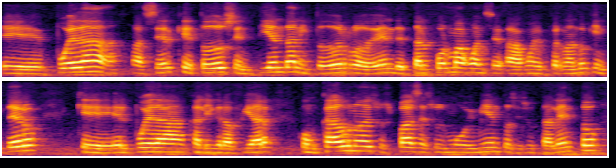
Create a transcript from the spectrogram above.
eh, pueda hacer que todos se entiendan y todos rodeen de tal forma a Juan, Fernando Quintero que él pueda caligrafiar con cada uno de sus pases, sus movimientos y su talento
